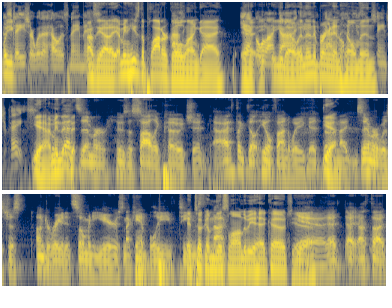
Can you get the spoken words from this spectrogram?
Well, you- Anastasia, what the hell his name is. Asiata. I mean, he's the plotter goal line guy. Yeah, goal line you guy, know, and then they're bringing in Hillman gives Hillman. them change of pace. Yeah, I mean, we got th- Zimmer, who's a solid coach, and I think they'll, he'll find a way to get it Yeah. I, Zimmer was just underrated so many years, and I can't believe teams. it took him not- this long to be a head coach. Yeah, Yeah, I, I, I thought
